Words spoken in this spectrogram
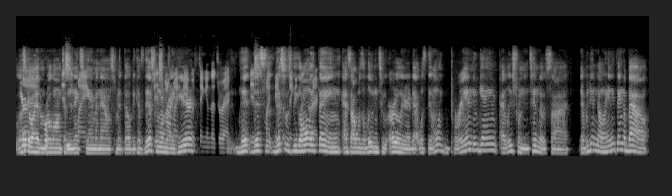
Let's go ahead and roll on to the next game announcement though, because this one right here, thing in the direct. Th- This this was the only thing, as I was alluding to earlier, that was the only brand new game, at least from Nintendo side, that we didn't know anything about.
